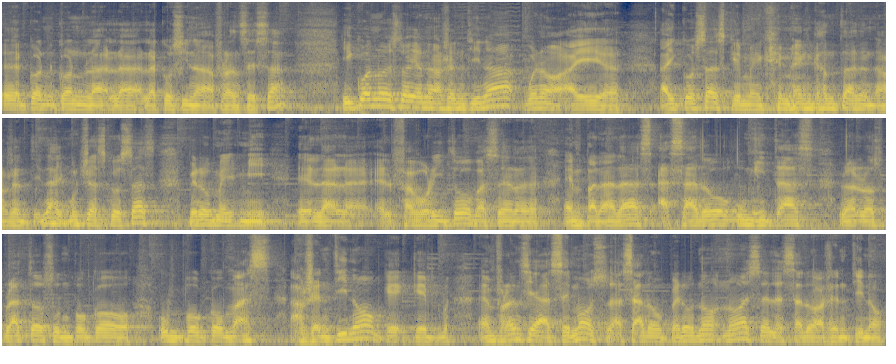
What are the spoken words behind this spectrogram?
eh, con, con la, la, la, cocina francesa. Y cuando estoy en Argentina, bueno, hay... Eh, hay cosas que me, que me encantan en Argentina, hay muchas cosas, pero mi, eh, el favorito va a ser eh, empanadas, asado, humitas, los platos un poco, un poco más argentino que, que en Francia hacemos asado, pero no, no es el asado argentino.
